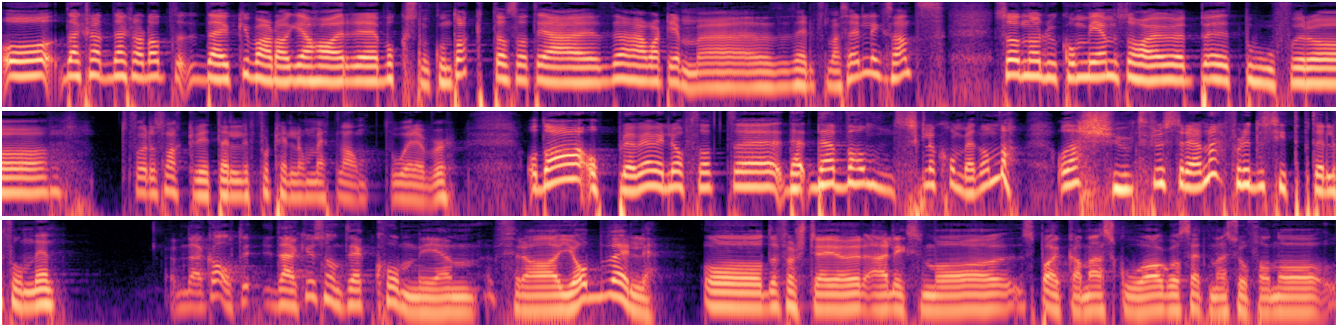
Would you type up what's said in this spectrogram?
og det er klart, det er, klart at det er jo ikke hver dag jeg har eh, voksenkontakt. Altså at jeg, jeg har vært hjemme helt for meg selv, ikke sant. Så når du kommer hjem, så har jeg jo et, et behov for å for å snakke litt eller fortelle om et eller annet, whatever. Og da opplever jeg veldig ofte at uh, det, det er vanskelig å komme gjennom, da. Og det er sjukt frustrerende, fordi du sitter på telefonen din. Men det er, ikke alltid, det er ikke sånn at jeg kommer hjem fra jobb, vel. Og det første jeg gjør, er liksom å sparke av meg skoa, gå og sette meg i sofaen og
